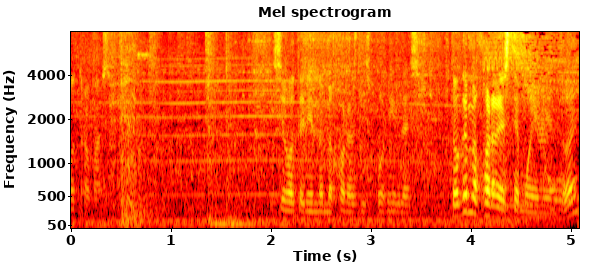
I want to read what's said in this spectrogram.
Otro más. Y sigo teniendo mejoras disponibles. Tengo que mejorar este movimiento, ¿eh?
